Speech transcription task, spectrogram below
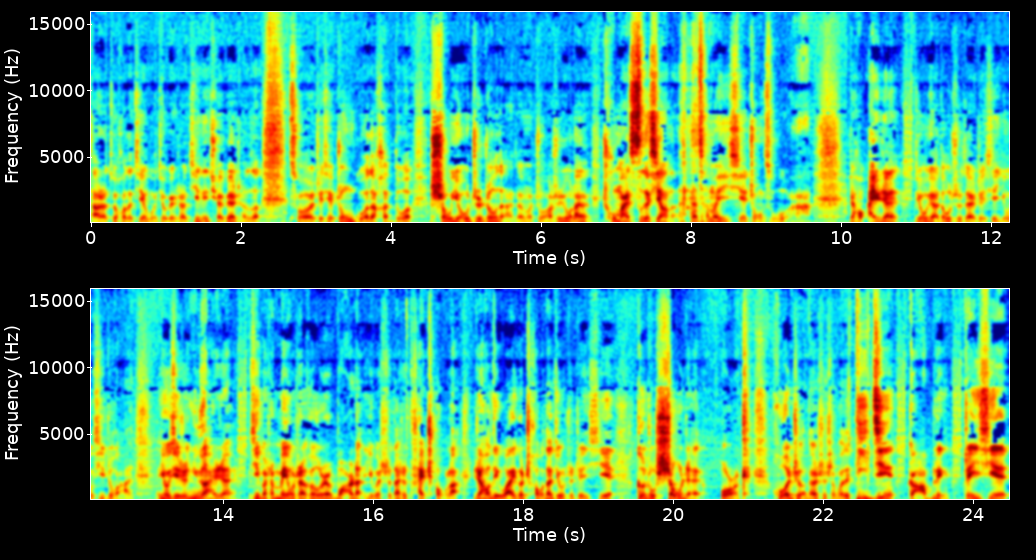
当然，最后的结果就给说精灵全变成了所有这些中国的很多手游之中的，咱们主要是用来出卖色相的 这么一些种族啊。然后矮人永远都是在这些游戏中啊，尤其是女矮人，基本上没有任何人玩的，因为实在是太丑了。然后另外一个丑的就是这些各种兽人 orc，或者呢是什么的地精 goblin，这些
